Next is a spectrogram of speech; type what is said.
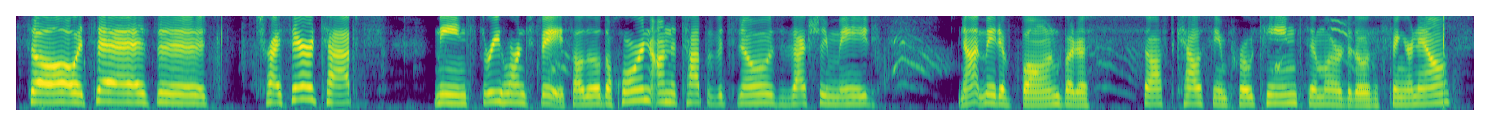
So it says the Triceratops means three horned face, although the horn on the top of its nose is actually made not made of bone, but a soft calcium protein similar to those of fingernails.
